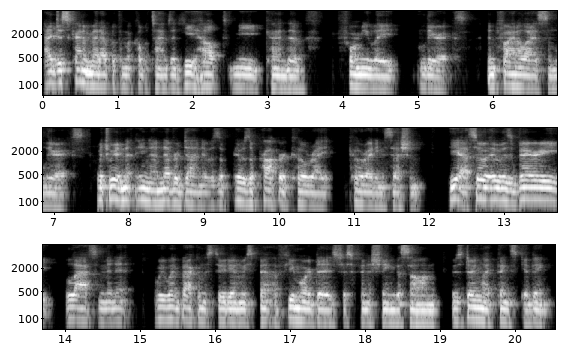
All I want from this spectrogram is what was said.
I just kind of met up with him a couple times and he helped me kind of formulate lyrics and finalize some lyrics which we had you know never done. It was a it was a proper co-write co-writing session yeah so it was very last minute we went back in the studio and we spent a few more days just finishing the song it was during like thanksgiving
